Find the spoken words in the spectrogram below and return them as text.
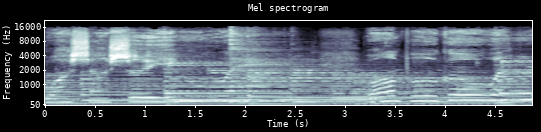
我想是因为我不够温柔，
